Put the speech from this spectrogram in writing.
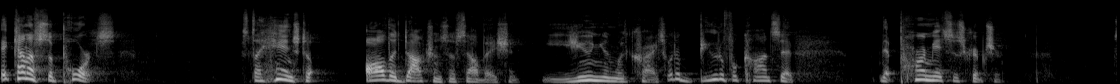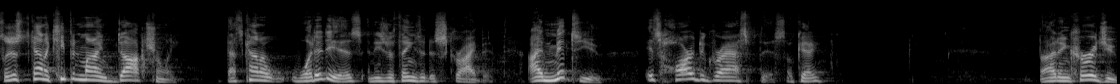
It kind of supports, it's the hinge to all the doctrines of salvation, union with Christ. What a beautiful concept that permeates the scripture. So just kind of keep in mind doctrinally, that's kind of what it is, and these are things that describe it. I admit to you, it's hard to grasp this, okay? But I'd encourage you,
